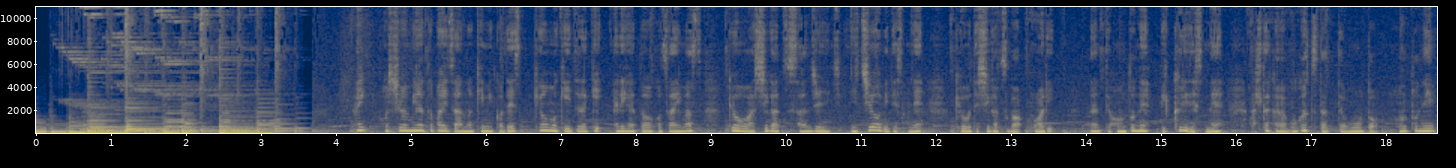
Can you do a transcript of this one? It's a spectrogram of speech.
はい星読みアドバイザーのきみこです。今日も聞いていただきありがとうございます。今日は4月30日日曜日ですね。今日で4月が終わり。なんて本当ねびっくりですね。明日から5月だって思うと本当に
